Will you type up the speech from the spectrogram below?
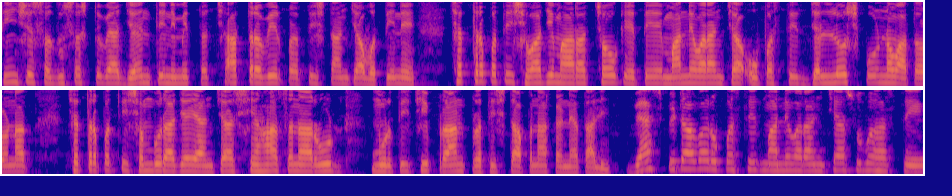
तीनशे सदुसष्टव्या जयंतीनिमित्त छात्रवीर प्रतिष्ठानच्या वतीने छत्रपती शिवाजी महाराज चौक येथे मान्यवरांच्या उपस्थित जल्लोषपूर्ण वातावरणात छत्रपती शंभूराजे यांच्या सिंहासनारूढ मूर्तीची प्राण प्रतिष्ठापना करण्यात आली. व्यासपीठावर उपस्थित मान्यवरांच्या शुभहस्ते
